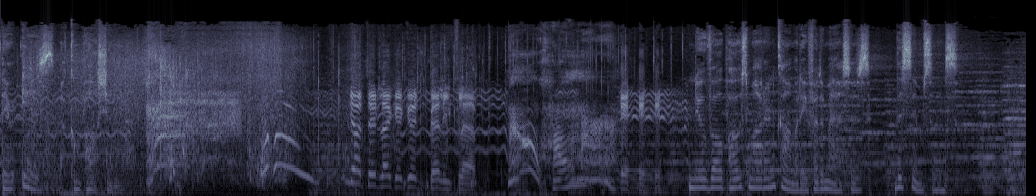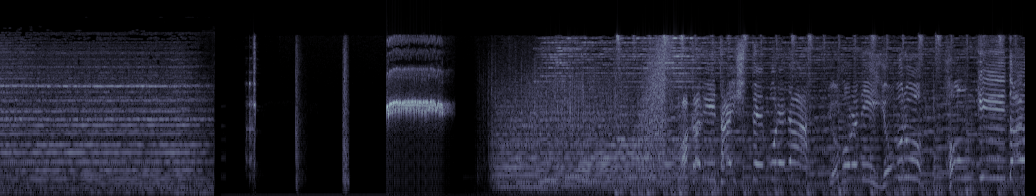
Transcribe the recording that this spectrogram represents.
there is a compulsion. Nothing like a good belly flap. Oh, Homer. Nouveau postmodern comedy for the masses The Simpsons. 汚れに汚る本気だよ！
